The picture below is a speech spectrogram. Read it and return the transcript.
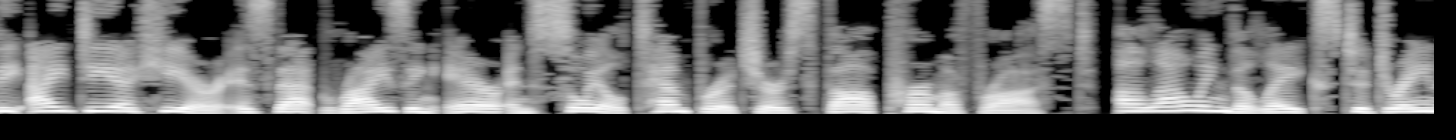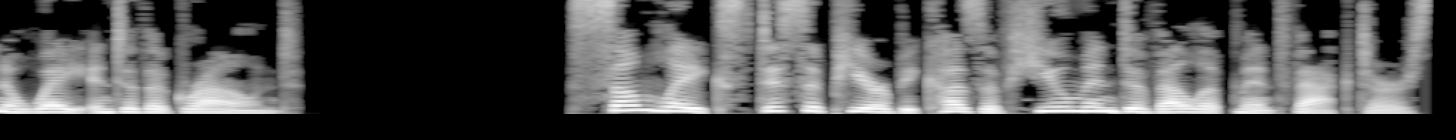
The idea here is that rising air and soil temperatures thaw permafrost, allowing the lakes to drain away into the ground. Some lakes disappear because of human development factors.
